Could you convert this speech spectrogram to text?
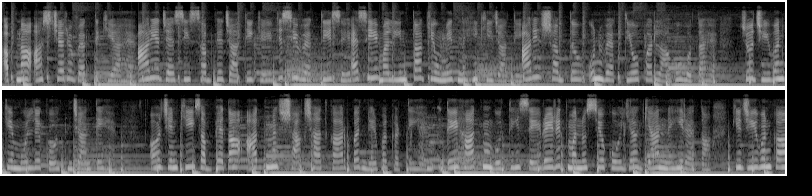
अपना आश्चर्य व्यक्त किया है। आर्य जैसी सभ्य जाति के किसी व्यक्ति से ऐसी मलिनता की उम्मीद नहीं की जाती। आर्य शब्द उन व्यक्तियों पर लागू होता है, जो जीवन के मूल्य को जानते हैं। और जिनकी सभ्यता आत्म साक्षात्कार पर निर्भर करती है। देहात्म बुद्धि से प्रेरित मनुष्य को यह ज्ञान नहीं रहता कि जीवन का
